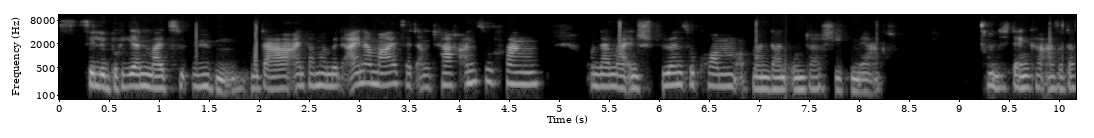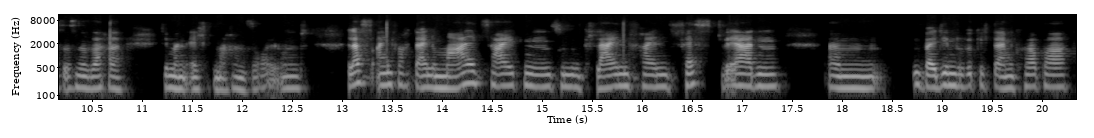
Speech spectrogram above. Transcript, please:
das Zelebrieren mal zu üben und da einfach mal mit einer Mahlzeit am Tag anzufangen und dann mal ins Spüren zu kommen, ob man dann Unterschied merkt. Und ich denke, also das ist eine Sache, die man echt machen soll. Und lass einfach deine Mahlzeiten zu einem kleinen, feinen Fest werden, ähm, bei dem du wirklich deinem Körper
